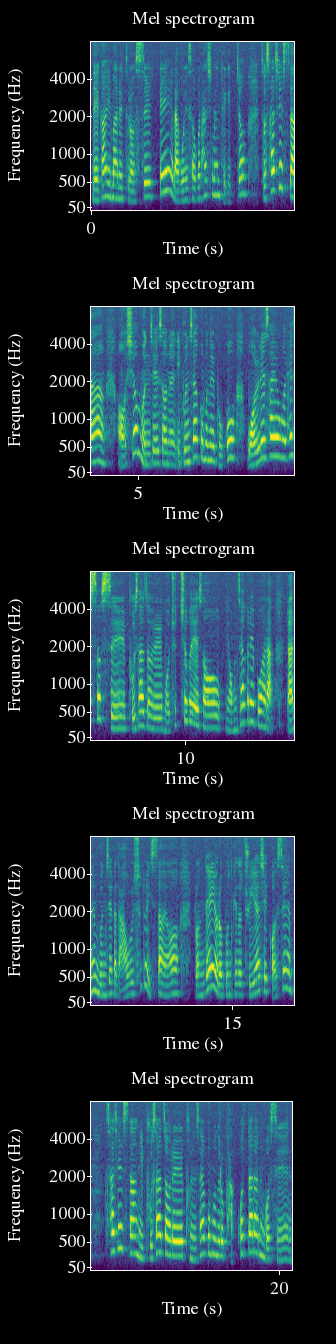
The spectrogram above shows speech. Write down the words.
내가 이 말을 들었을 때라고 해석을 하시면 되겠죠. 그래서 사실상 어, 시험 문제에서는 이 분사 구문을 보고 원래 사용을 했었을 부사절을 뭐 추측을 해서 영작을 해보아라 라는 문제가 나올 수도 있어요. 그런데 여러분께서 주의하실 것은 사실상 이 부사절을 분사 구문으로 바꿨다라는 것은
